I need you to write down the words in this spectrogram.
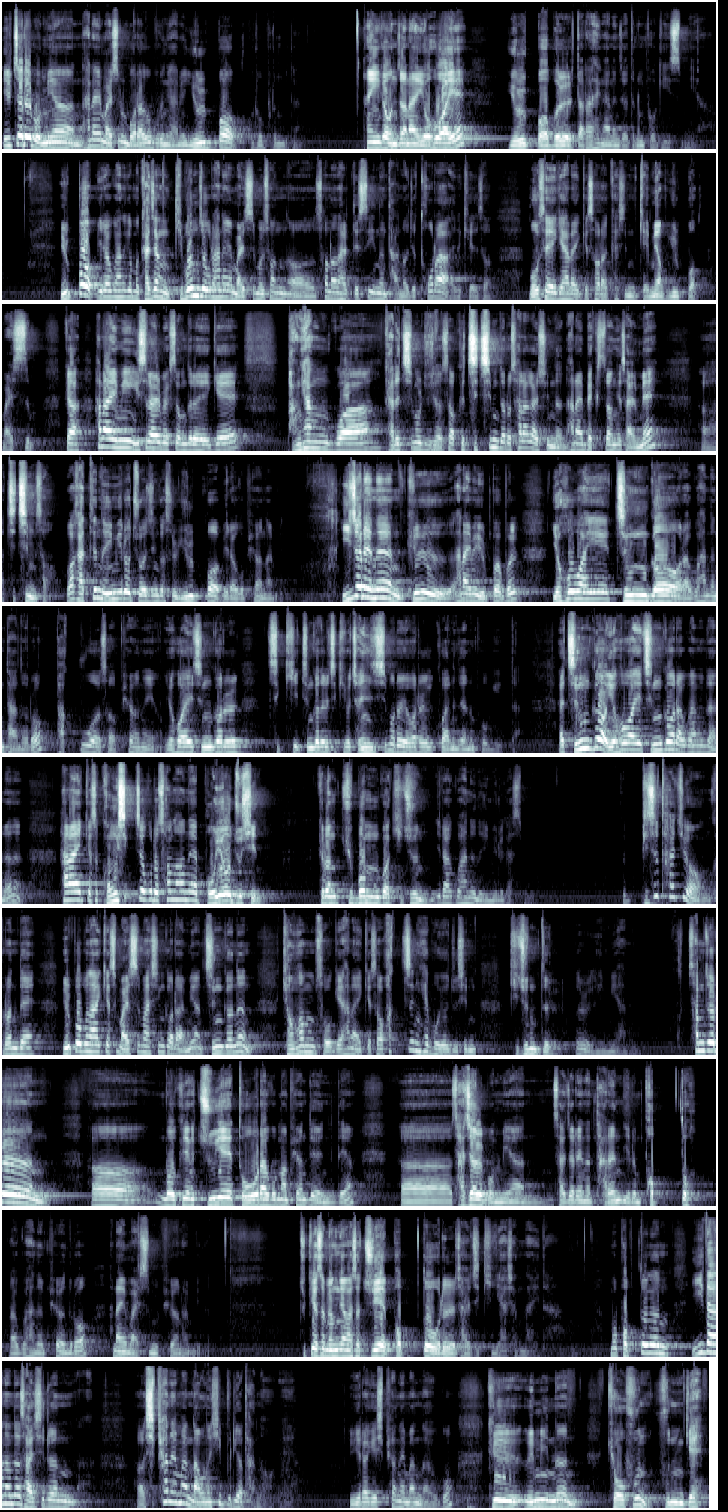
1절에 보면 하나님의 말씀을 뭐라고 부르냐 하면 율법으로 부릅니다. 행위가 온전하여 여호와의 율법을 따라 행하는 자들은 복이 있습니다. 율법이라고 하는 건 가장 기본적으로 하나님의 말씀을 선, 어, 선언할 때 쓰이는 단어죠. 토라 이렇게 해서 모세에게 하나님께 설악하신 계명, 율법, 말씀. 그러니까 하나님이 이스라엘 백성들에게 방향과 가르침을 주셔서 그 지침대로 살아갈 수 있는 하나님의 백성의 삶의 어, 지침서와 같은 의미로 주어진 것을 율법이라고 표현합니다. 이전에는 그 하나님의 율법을 여호와의 증거라고 하는 단어로 바꾸어서 표현해요. 여호와의 증거를 지키 증거들을 지키고 전심으로 여호와를 구하는 자는 복이 있다. 그러니까 증거 여호와의 증거라고 하는 단어는 하나님께서 공식적으로 선언해 보여 주신 그런 규범과 기준이라고 하는 의미를 갖습니다. 비슷하죠. 그런데 율법은 하나님께서 말씀하신 거라면 증거는 경험 속에 하나님께서 확증해 보여주신 기준들을 의미하는. 3절은 어, 뭐 그냥 주의 도라고만 표현되어 있는데요. 어, 4절 보면 4절에는 다른 이름 법도라고 하는 표현으로 하나님의 말씀을 표현합니다. 주께서 명령하사 주의 법도를 잘 지키게 하셨나이다. 뭐 법도는 이 단어는 사실은 어, 시편에만 나오는 히브리어 단어예요. 유일하게 시편에만 나오고 그 의미는 교훈, 훈계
